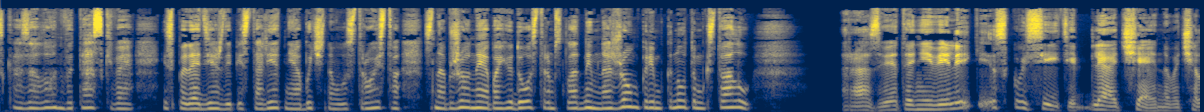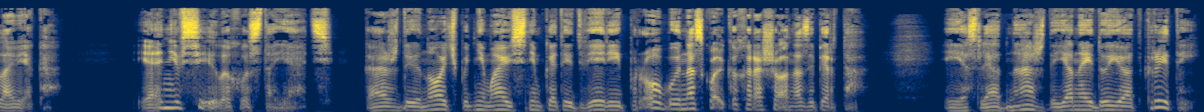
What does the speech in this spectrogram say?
сказал он, вытаскивая из-под одежды пистолет необычного устройства, снабженный обоюдоострым складным ножом, примкнутым к стволу. «Разве это не великий искуситель для отчаянного человека? Я не в силах устоять. Каждую ночь поднимаюсь с ним к этой двери и пробую, насколько хорошо она заперта. И если однажды я найду ее открытой,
